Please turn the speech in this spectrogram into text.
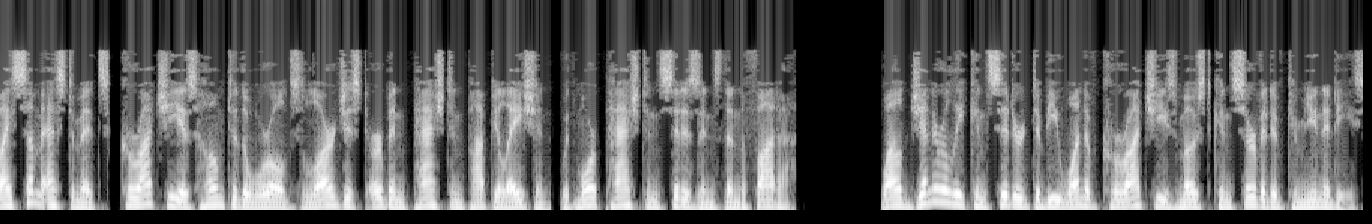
By some estimates, Karachi is home to the world's largest urban Pashtun population, with more Pashtun citizens than the FATA. While generally considered to be one of Karachi's most conservative communities,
